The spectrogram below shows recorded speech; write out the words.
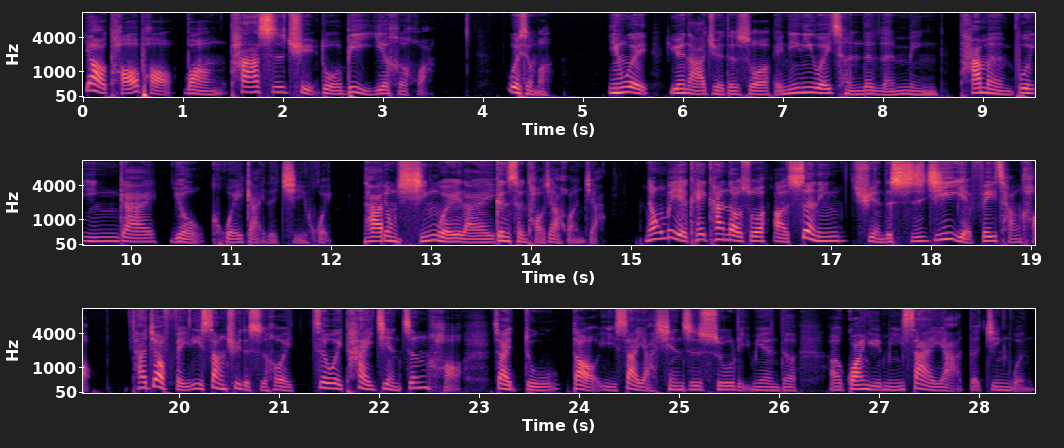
要逃跑，往他施去躲避耶和华。为什么？因为约拿觉得说，给尼尼微城的人民，他们不应该有悔改的机会。他用行为来跟神讨价还价。然后我们也可以看到说，啊，圣灵选的时机也非常好。他叫腓力上去的时候，这位太监正好在读到以赛亚先知书里面的啊、呃、关于弥赛亚的经文。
